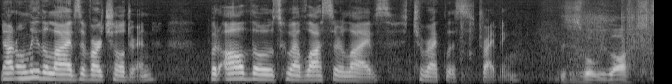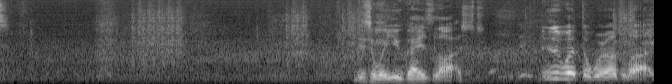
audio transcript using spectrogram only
not only the lives of our children, but all those who have lost their lives to reckless driving. This is what we lost. This is what you guys lost. This is what the world lost.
